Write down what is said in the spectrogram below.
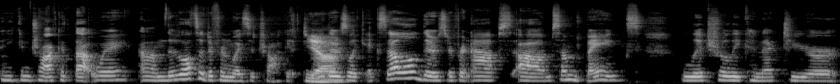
and you can track it that way. Um, there's lots of different ways to track it. Too. Yeah. There's like Excel. There's different apps. Um, some banks literally connect to your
